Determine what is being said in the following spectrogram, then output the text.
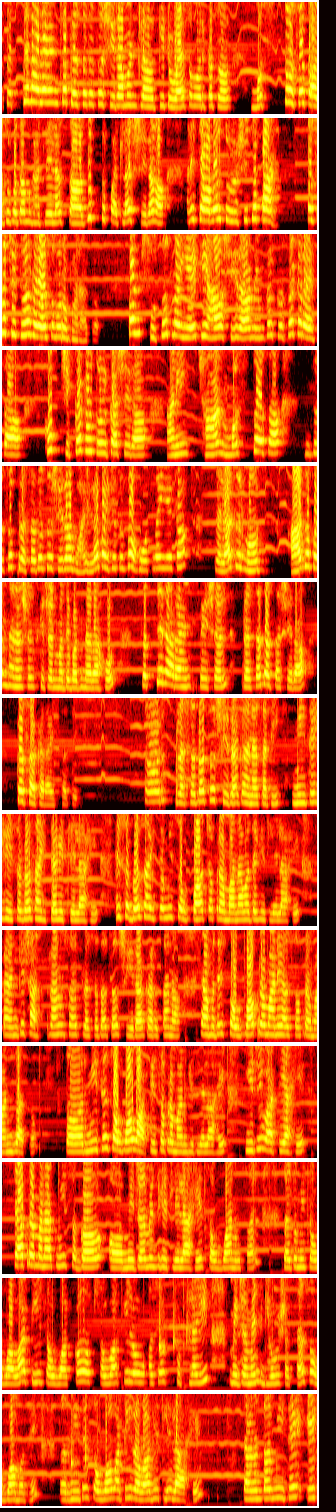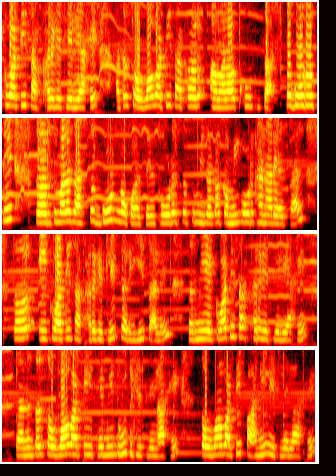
सत्यनारायणच्या प्रसादाचा शिरा म्हटलं की डोळ्यासमोर कसं मस्त असं काजू बदाम घातलेला साजूक तुपातला शिरा आणि त्यावर तुळशीचं पान. असं चित्र डोळ्यासमोर उभं राहतं. पण सुचत नाहीये की हा शिरा नेमका कसा करायचा? खूप चिकट होतोय का शिरा? आणि छान मस्त असा जसं प्रसादाचा शिरा व्हायला पाहिजे तसा होत नाहीये का? चला तर मग आज आपण धनश्रेष्ठ किचनमध्ये बघणार आहोत सत्यनारायण स्पेशल प्रसादाचा शिरा कसा करायचा ते. तर प्रसादाचा शिरा करण्यासाठी मी इथे हे सगळं साहित्य घेतलेलं आहे. हे सगळं साहित्य मी सव्वाच्या प्रमाणामध्ये घेतलेलं आहे. कारण की शास्त्रानुसार प्रसादाचा शिरा करताना त्यामध्ये सव्वा प्रमाणे असं प्रमाण जातं. तर मी इथे सव्वा वाटीचं प्रमाण घेतलेलं आहे. ही जी वाटी आहे त्या प्रमाणात मी सगळं मेजरमेंट घेतलेलं आहे सव्वानुसार. तर तुम्ही सव्वा वाटी सव्वा कप सव्वा किलो असं कुठलंही मेजरमेंट घेऊ शकता सव्वामध्ये. तर मी इथे सव्वा वाटी रवा घेतलेला आहे. त्यानंतर मी इथे एक वाटी साखर घेतलेली आहे. आता सव्वा वाटी साखर आम्हाला खूप जास्त गोड होते. तर तुम्हाला जास्त गोड नको असेल थोडंसं तुम्ही जर का कमी गोड खाणारे असाल तर एक वाटी साखर घेतली तरीही चालेल. तर मी एक वाटी साखर घेतलेली आहे. त्यानंतर सव्वा वाटी इथे मी दूध घेतलेलं आहे. सव्वा वाटी पाणी घेतलेलं आहे.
